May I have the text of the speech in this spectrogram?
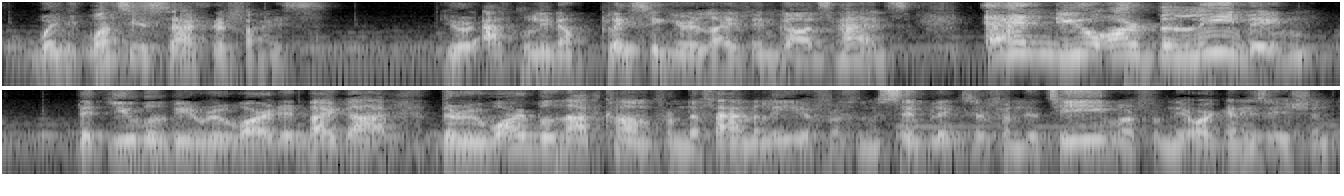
when once you sacrifice, you're actually now placing your life in God's hands. And you are believing that you will be rewarded by God. The reward will not come from the family or from the siblings or from the team or from the organization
